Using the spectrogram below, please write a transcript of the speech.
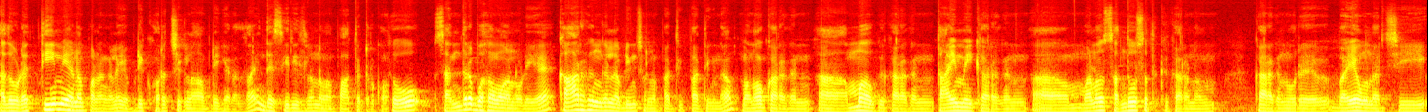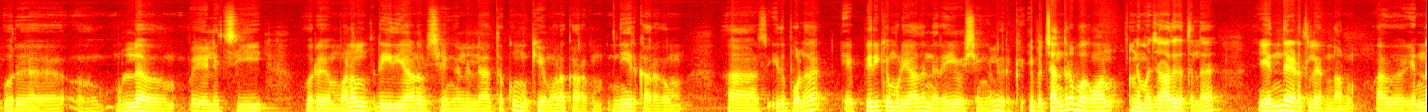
அதோட தீமையான பலன்களை எப்படி குறைச்சிக்கலாம் அப்படிங்கிறது தான் இந்த சீரீஸில் நம்ம பார்த்துட்ருக்கோம் ஸோ சந்திர பகவானுடைய காரகங்கள் அப்படின்னு சொல்ல பார்த்தி பார்த்தீங்கன்னா மனோகாரகன் அம்மாவுக்கு காரகன் தாய்மை காரகன் மனோ சந்தோஷத்துக்கு காரணம் காரகன் ஒரு பய உணர்ச்சி ஒரு உள்ள எழுச்சி ஒரு மனம் ரீதியான விஷயங்கள் எல்லாத்துக்கும் முக்கியமான காரகம் நீர் காரகம் இது போல் பிரிக்க முடியாத நிறைய விஷயங்கள் இருக்குது இப்போ சந்திர பகவான் நம்ம ஜாதகத்தில் எந்த இடத்துல இருந்தாலும் அது என்ன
